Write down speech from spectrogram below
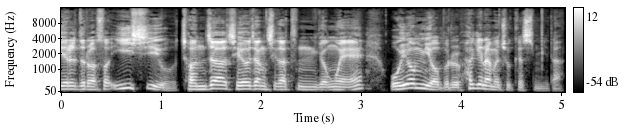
예를 들어서 ECU, 전자 제어 장치 같은 경우에 오염 여부를 확인하면 좋겠습니다.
